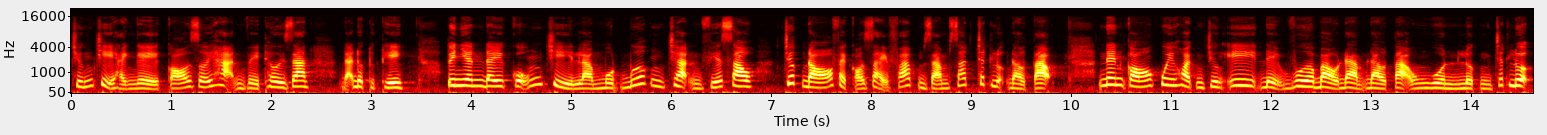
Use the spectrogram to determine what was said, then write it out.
chứng chỉ hành nghề có giới hạn về thời gian đã được thực thi. Tuy nhiên đây cũng chỉ là một bước chặn phía sau, trước đó phải có giải pháp giám sát chất lượng đào tạo. Nên có quy hoạch trường y để vừa bảo đảm đào tạo nguồn lực chất lượng,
